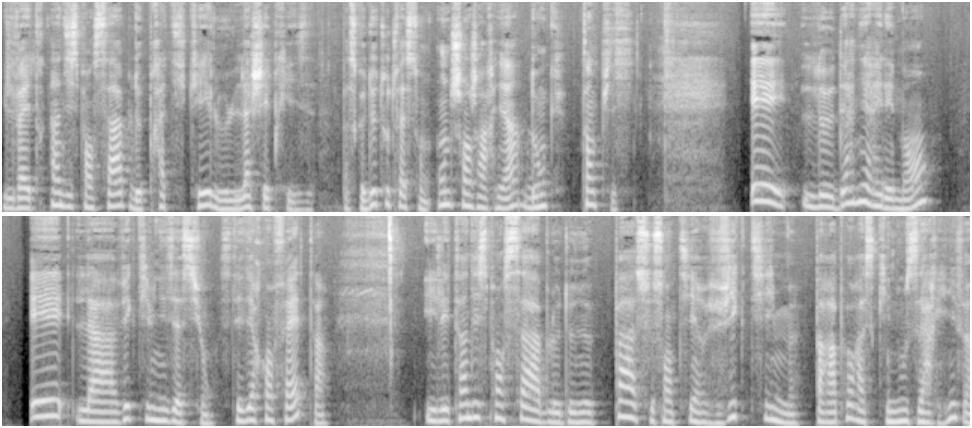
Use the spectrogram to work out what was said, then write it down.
il va être indispensable de pratiquer le lâcher-prise. Parce que de toute façon, on ne changera rien, donc tant pis. Et le dernier élément est la victimisation. C'est-à-dire qu'en fait, il est indispensable de ne pas se sentir victime par rapport à ce qui nous arrive,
